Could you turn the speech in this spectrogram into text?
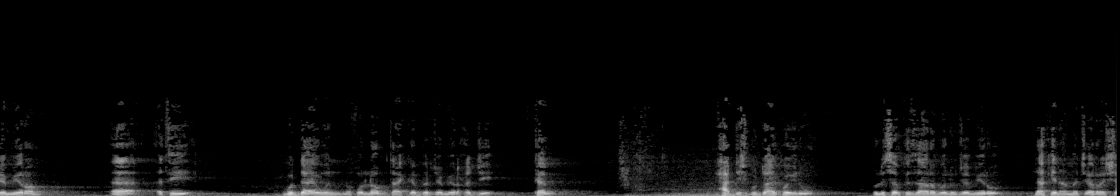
ጀሚሮም እቲ ጉዳይ እውን ንኩሎም እንታይ ክገብር ጀሚሩ ሕጂ ከም ሓድሽ ጉዳይ ኮይኑ ኩሉ ሰብ ክዛረበሉ ጀሚሩ ላኪን ኣብ መጨረሻ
